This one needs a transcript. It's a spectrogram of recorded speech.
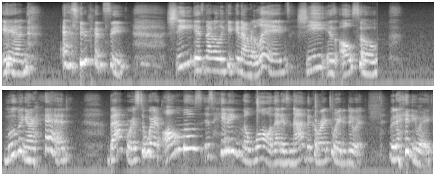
And as you can see, she is not only kicking out her legs, she is also moving her head backwards to where it almost is hitting the wall. That is not the correct way to do it. But anyway,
